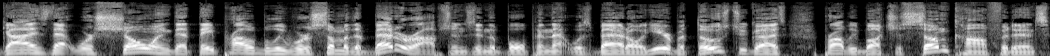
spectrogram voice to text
guys that were showing that they probably were some of the better options in the bullpen that was bad all year. But those two guys probably brought you some confidence.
